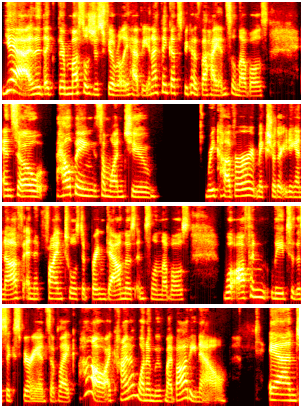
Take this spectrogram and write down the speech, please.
Yeah, and it, like their muscles just feel really heavy. And I think that's because the high insulin levels. And so helping someone to recover, make sure they're eating enough, and find tools to bring down those insulin levels will often lead to this experience of like, oh, I kind of want to move my body now. And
